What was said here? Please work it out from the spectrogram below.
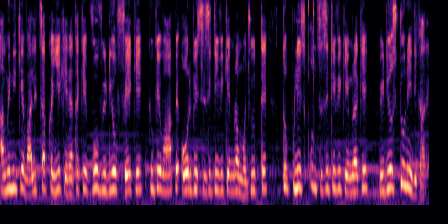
अमिनी के वालिद साहब का ये कहना था कि वो वीडियो फेक है, क्योंकि वहाँ पे और भी सीसीटीवी कैमरा मौजूद थे तो पुलिस उन सीसीटीवी कैमरा के वीडियोस क्यों नहीं दिखा रहे?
